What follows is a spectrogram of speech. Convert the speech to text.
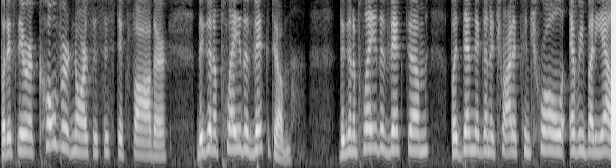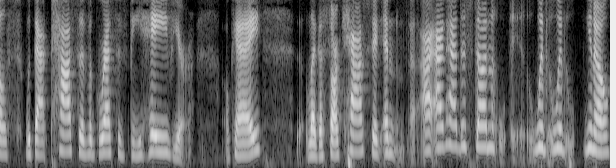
But if they're a covert narcissistic father, they're going to play the victim. They're going to play the victim, but then they're going to try to control everybody else with that passive aggressive behavior. Okay? like a sarcastic and I, I've had this done with with you know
